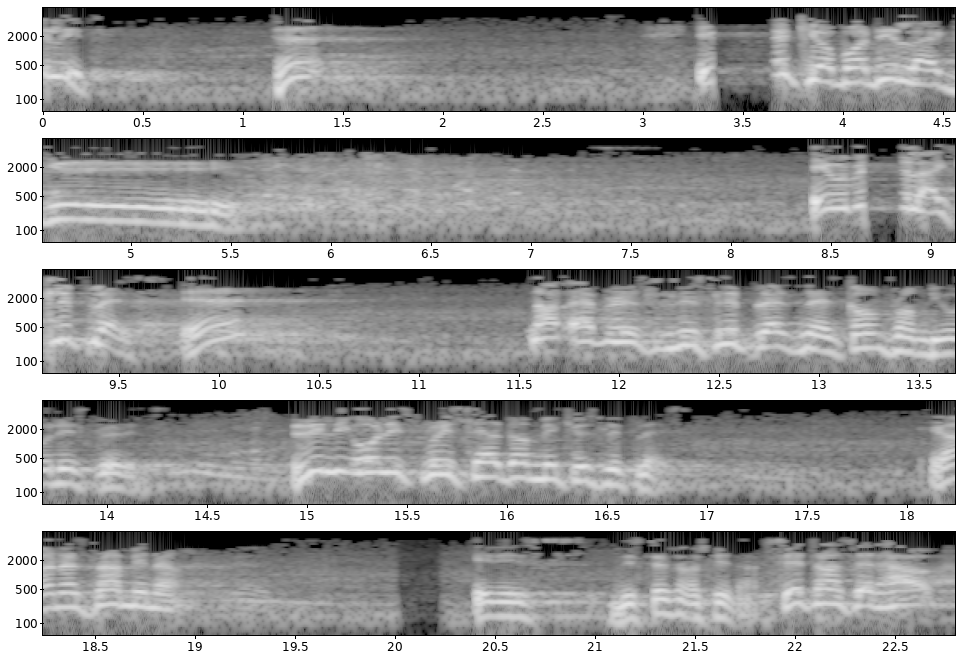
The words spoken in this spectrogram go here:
feel it. Eh? It will make your body like. Like sleepless. Eh? Not every sleeplessness comes from the Holy Spirit. Really, Holy Spirit seldom make you sleepless. You understand me now? It is the station of Satan. Satan said, How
